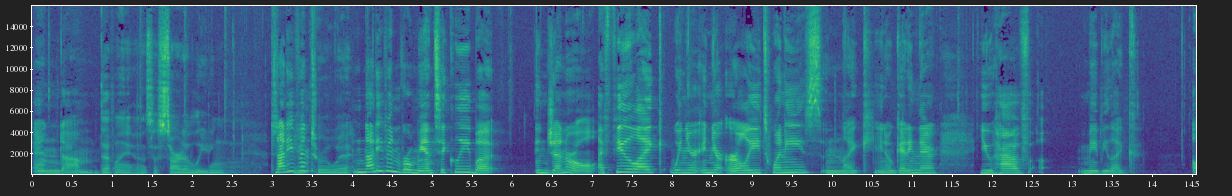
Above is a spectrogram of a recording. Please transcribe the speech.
and um Definitely, that's the start of leading not even you to a way. not even romantically but in general i feel like when you're in your early 20s and like you know getting there you have uh, maybe like a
